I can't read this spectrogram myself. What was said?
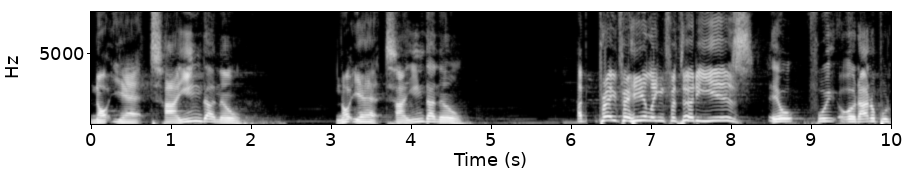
Not yet. Ainda não. Not yet. Ainda não. I've for healing for 30 years. Eu fui oraram por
